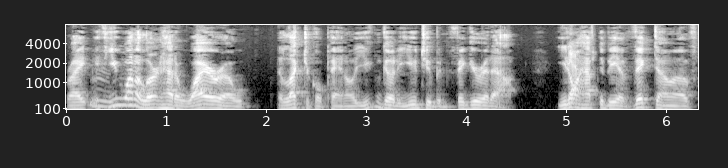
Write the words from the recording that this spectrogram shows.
right? Mm. If you want to learn how to wire a electrical panel, you can go to YouTube and figure it out. You don't have to be a victim of,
